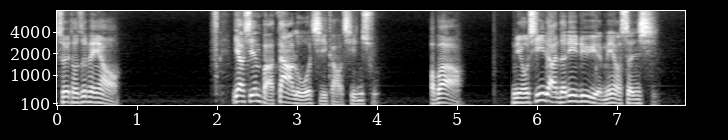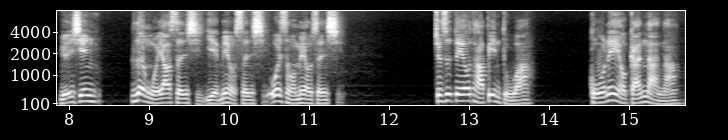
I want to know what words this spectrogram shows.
所以，投资朋友要先把大逻辑搞清楚，好不好？纽西兰的利率也没有升息，原先认为要升息也没有升息，为什么没有升息？就是 Delta 病毒啊，国内有感染啊。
